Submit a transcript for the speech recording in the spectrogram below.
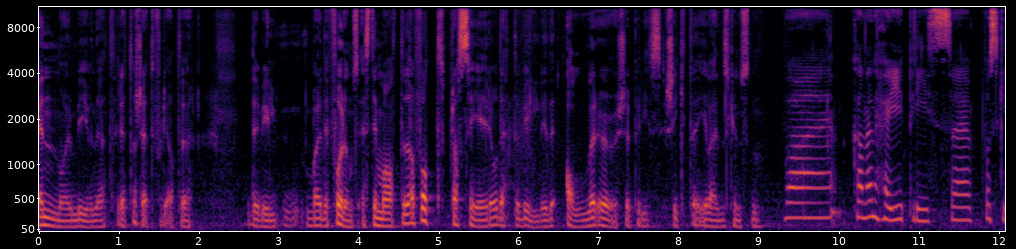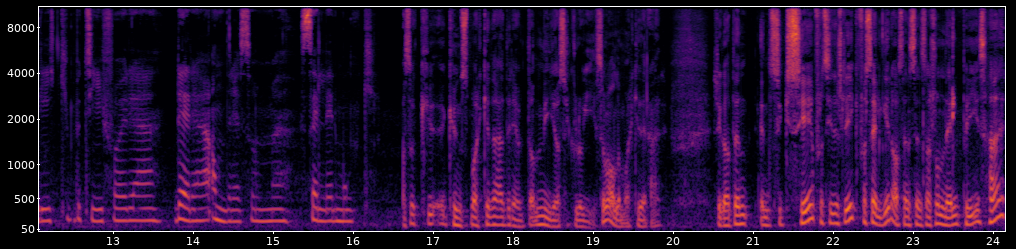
enorm begivenhet, rett og slett fordi at det, det vil, bare det forhåndsestimatet det har fått, plasserer jo dette bildet i det aller øverste prissjiktet i verdenskunsten. Hva kan en høy pris eh, på Skrik bety for eh, dere andre som eh, selger Munch? Altså, Kunstmarkedet er drevet av mye av psykologi, som alle markeder er. Slik at en, en, suksess for å si det slik, for selger, altså en sensasjonell pris her,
